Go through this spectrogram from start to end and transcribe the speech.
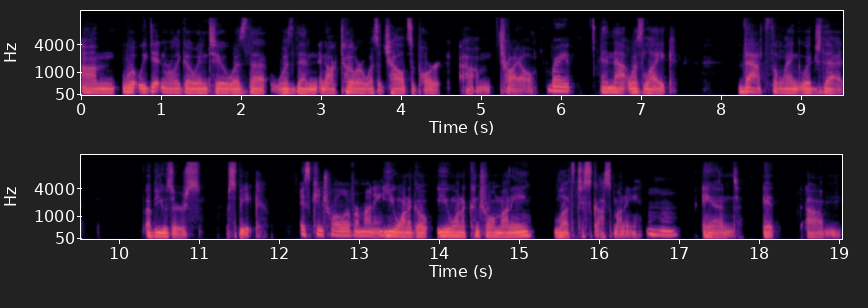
Um, what we didn't really go into was that was then in October was a child support um, trial, right. and that was like that's the language that abusers speak. is control over money. You want to go, you want to control money. Let's discuss money, Mhm. and it um,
